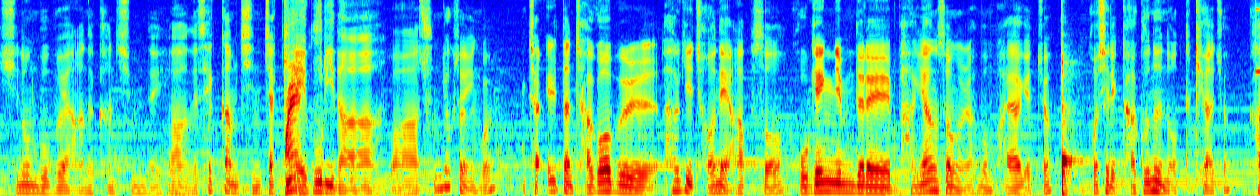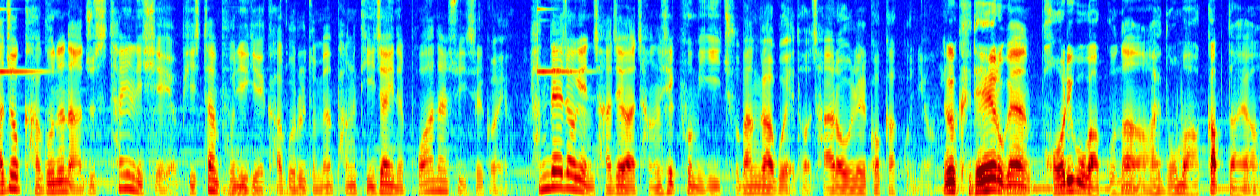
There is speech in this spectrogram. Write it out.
신혼부부의 아늑한 침대. 와 근데 색감 진짜 개구리다. 와 충격적인걸? 자 일단 작업을 하기 전에 앞서 고객님들의 방향성을 한번 봐야겠죠? 거실의 가구는 어떻게 하죠? 가족 가구는 아주 스타일리시해요. 비슷한 분위기의 가구를 두면 방 디자인을 보완할 수 있을 거예요. 현대적인 자재와 장식품이 이 주방 가구에 더 잘 어울릴 것 같군요. 이걸 그대로 그냥 버리고 갔구나. 아 너무 아깝다 야.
